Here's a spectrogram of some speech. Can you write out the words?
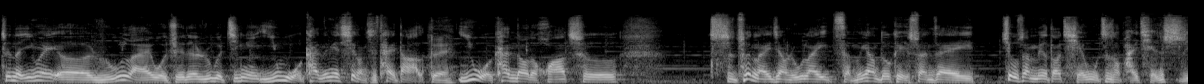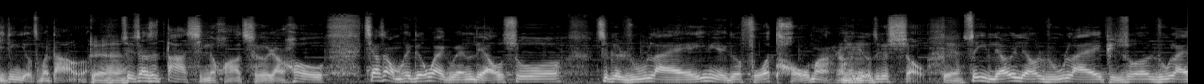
真的，因为呃，如来，我觉得如果今年以我看，因为现场其实太大了，对，以我看到的花车尺寸来讲，如来怎么样都可以算在。就算没有到前五，至少排前十，一定有这么大了。对，所以算是大型的花车。然后加上我们会跟外国人聊说，这个如来因为有一个佛头嘛，然后又有这个手，对，所以聊一聊如来，比如说如来，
